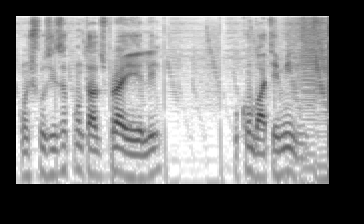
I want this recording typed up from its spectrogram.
Com os fuzis apontados para ele, o combate é iminente.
